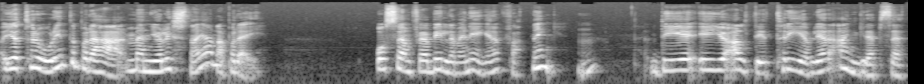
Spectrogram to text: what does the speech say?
jag tror inte på det här, men jag lyssnar gärna på dig. Och sen får jag bilda mig en egen uppfattning. Det är ju alltid ett trevligare angreppssätt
